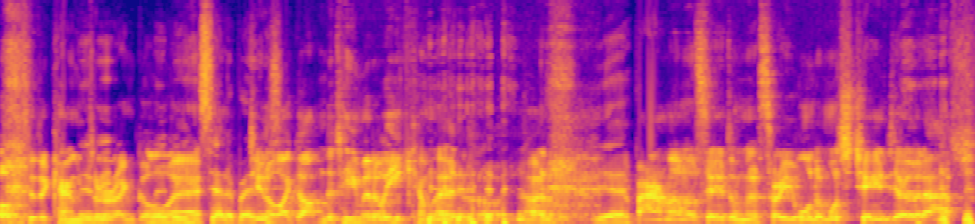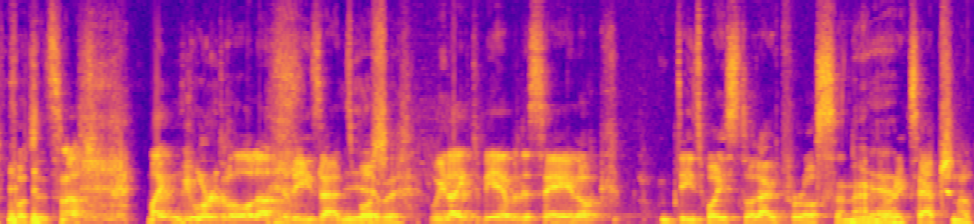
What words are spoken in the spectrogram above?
up to the counter Maybe- and go. Uh, celebrate do you know I got in the team of the week? Come on. Uh, Yeah. The barman will say to them, "Sorry, you won't have much change out of that." but it's not. Mightn't be worth a whole lot to these lads. Yeah, but, but- we like to be able to say, "Look, these boys stood out for us and, and Yeah. they're exceptional."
